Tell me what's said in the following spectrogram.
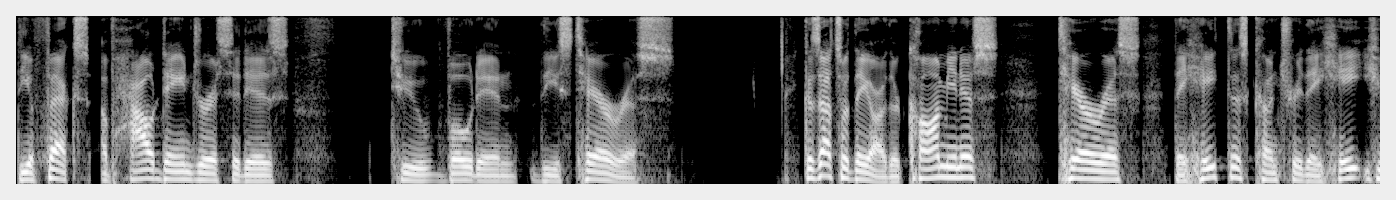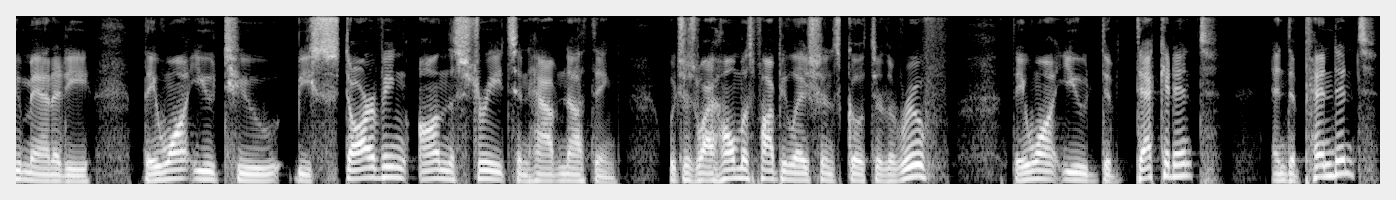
the effects of how dangerous it is to vote in these terrorists. Because that's what they are. They're communists, terrorists. They hate this country. They hate humanity. They want you to be starving on the streets and have nothing, which is why homeless populations go through the roof. They want you de- decadent and dependent.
